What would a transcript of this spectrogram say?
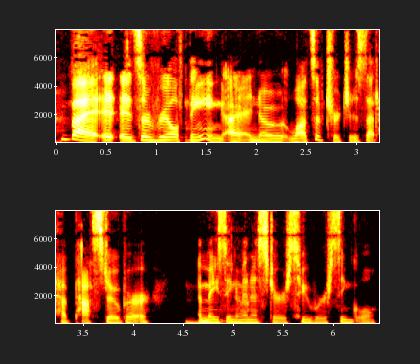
but it, it's a real thing. I know lots of churches that have passed over amazing Yeah. ministers who were single.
